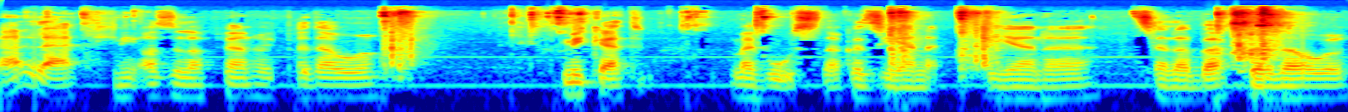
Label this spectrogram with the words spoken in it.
el lehet hinni az alapján, hogy például miket megúsznak az ilyen, ilyen uh, celebek, például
